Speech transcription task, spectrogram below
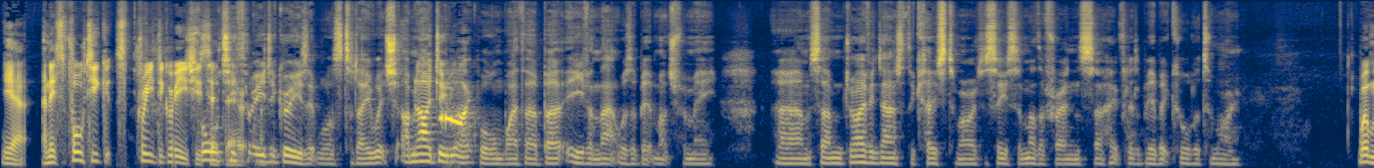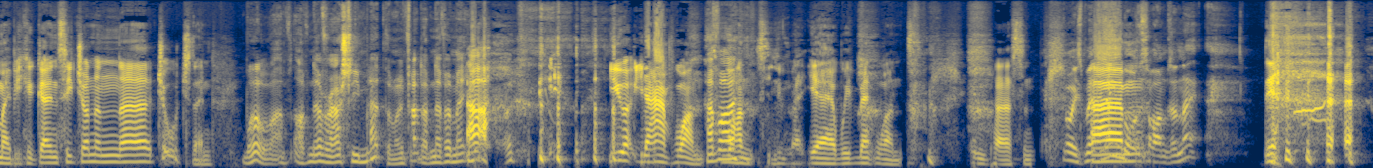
Yeah, and it's forty-three degrees. You said 43 degrees it was today, which I mean, I do like warm weather, but even that was a bit much for me. Um, so I'm driving down to the coast tomorrow to see some other friends. So hopefully it'll be a bit cooler tomorrow. Well, maybe you could go and see John and uh, George then. Well, I've, I've never actually met them. In fact, I've never met Ah. you. You you have once. Have I? Once you've met. Yeah, we've met once in person. Well, he's met Um, me more times than that. Yeah.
